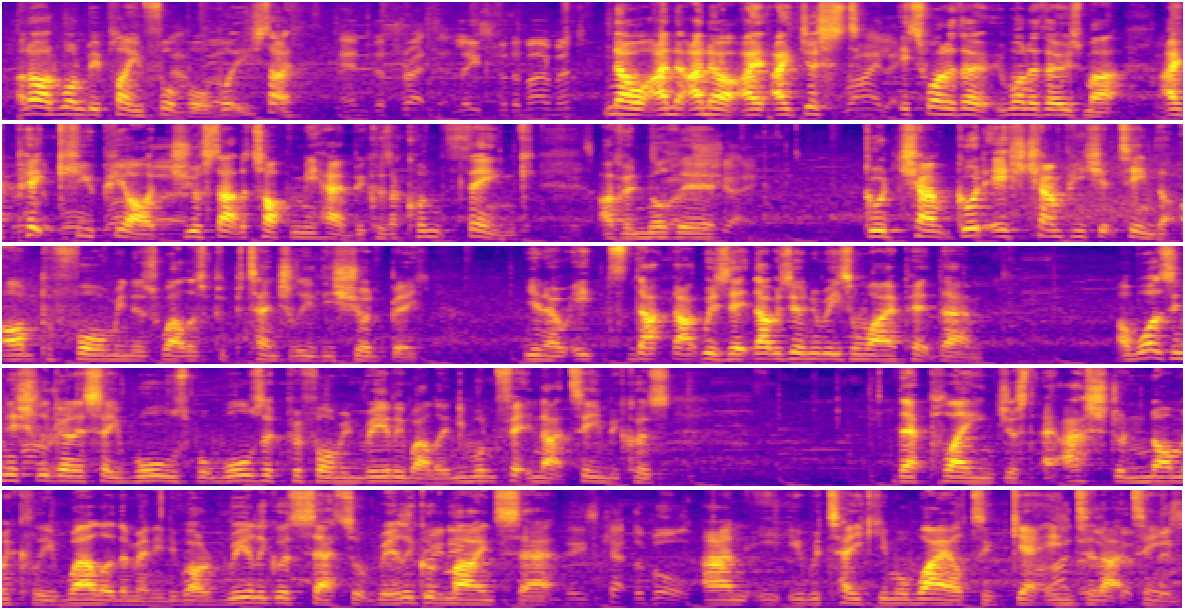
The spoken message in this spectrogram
I know I'd want to be playing football, but you the threat at least for the moment. no, I, kn- I know. I, I just Riley. it's one of the one of those, Matt. I picked QPR just out the top of my head because I couldn't think of another good champ, good-ish championship team that aren't performing as well as potentially they should be. You know, it's that that was it. That was the only reason why I picked them. I was initially going to say Wolves, but Wolves are performing really well, and he wouldn't fit in that team because they're playing just astronomically well at the minute. They've got a really good setup, really good mindset, and He's kept the ball. and it, it would take him a while to get into that team.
